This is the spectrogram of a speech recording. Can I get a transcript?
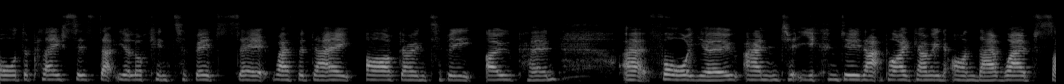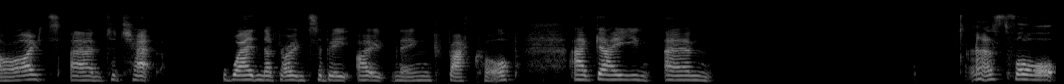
or the places that you're looking to visit whether they are going to be open uh, for you. And you can do that by going on their website um, to check when they're going to be opening back up. Again um, as for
